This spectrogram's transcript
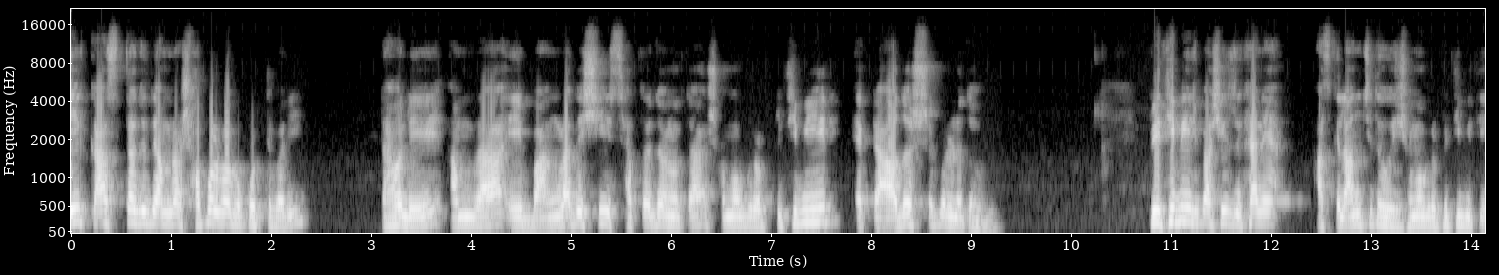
এই কাজটা যদি আমরা সফলভাবে করতে পারি, তাহলে আমরা এই বাংলাদেশি ছাত্র জনতা সমগ্র পৃথিবীর একটা আদর্শ পরিণত হবে। পৃথিবীরবাসী যেখানে আজকে লাঞ্ছিত হয়েছে, সমগ্র পৃথিবীতে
